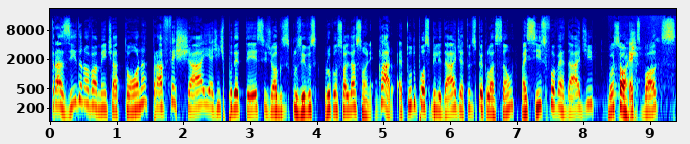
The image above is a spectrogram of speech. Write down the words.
trazida novamente à tona pra fechar e a gente poder ter esses jogos exclusivos pro console da Sony. Claro, é tudo possibilidade, é tudo especulação, mas se isso for verdade, Boa sorte. Xbox.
